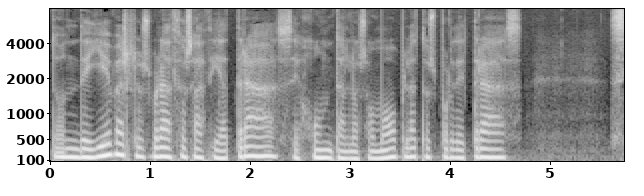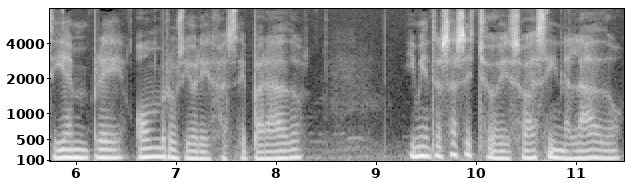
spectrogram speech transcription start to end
donde llevas los brazos hacia atrás, se juntan los homóplatos por detrás, siempre hombros y orejas separados. Y mientras has hecho eso, has inhalado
